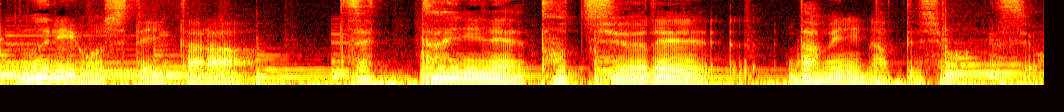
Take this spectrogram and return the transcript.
無理をしていたら絶対にね途中でダメになってしまうんですよ。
